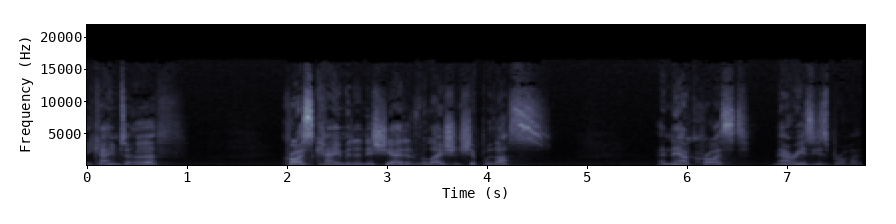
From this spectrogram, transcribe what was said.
He came to earth. Christ came and initiated a relationship with us. And now Christ marries his bride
